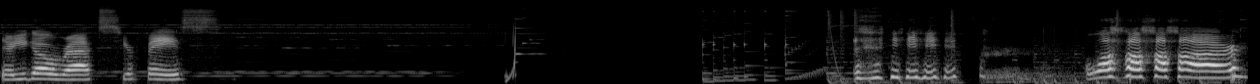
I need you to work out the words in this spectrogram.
There you go, Rex. Your face. Wahahahar!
